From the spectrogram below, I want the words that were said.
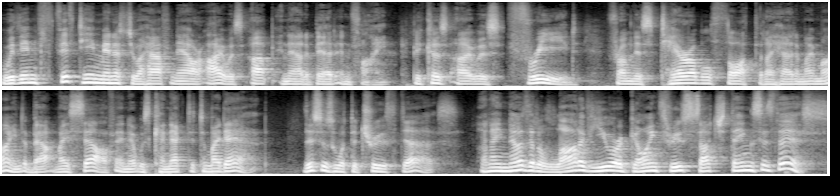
Within 15 minutes to a half an hour, I was up and out of bed and fine because I was freed from this terrible thought that I had in my mind about myself, and it was connected to my dad. This is what the truth does. And I know that a lot of you are going through such things as this.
